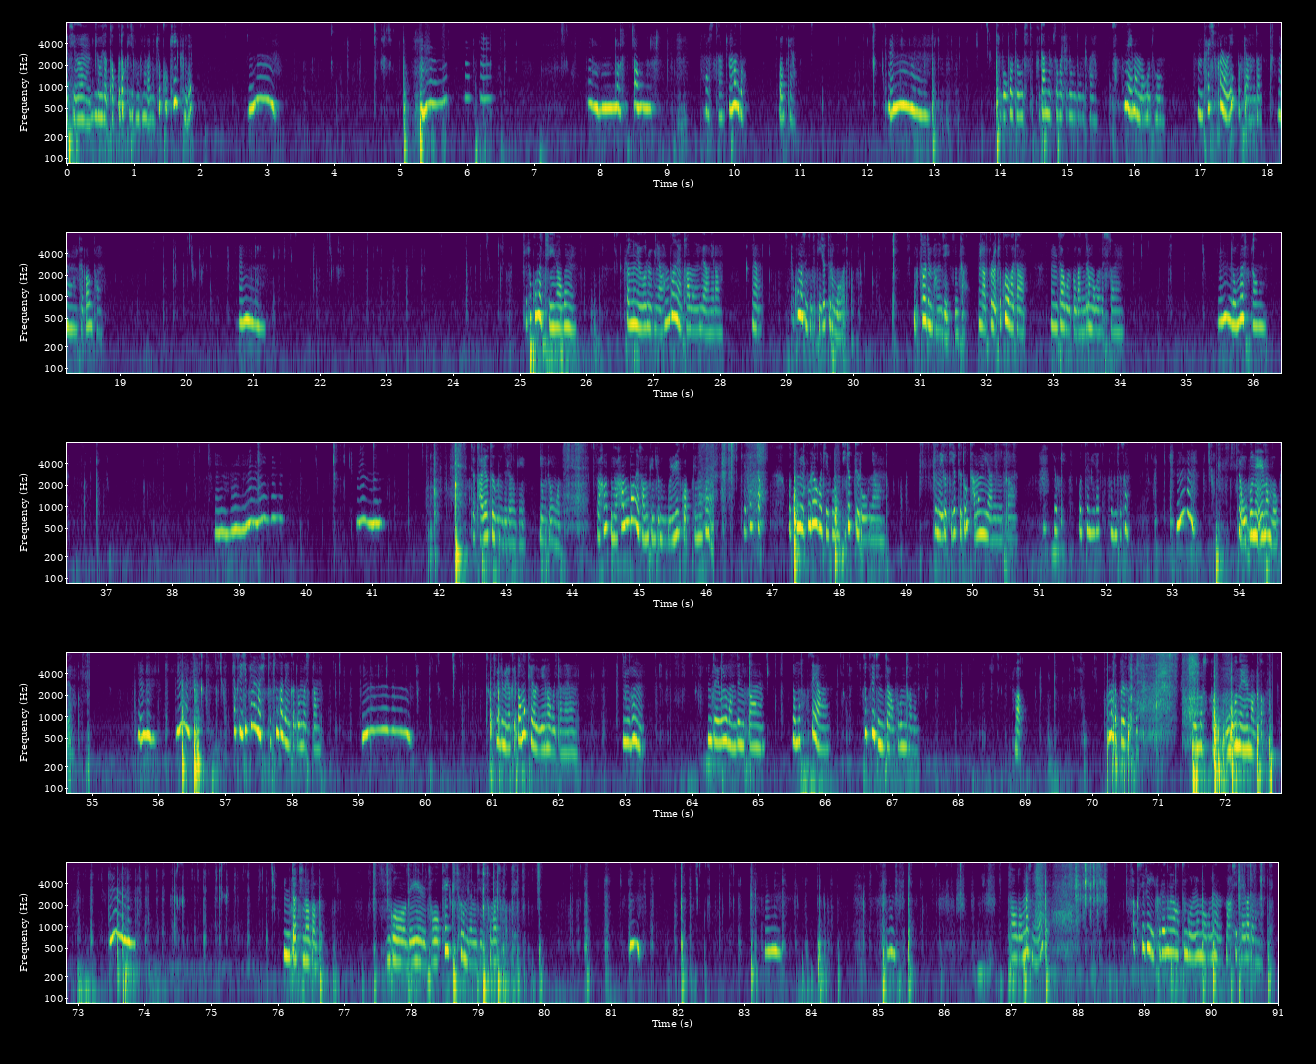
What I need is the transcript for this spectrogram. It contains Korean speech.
아 이거 지금 여기서 더 꾸덕해지면 그냥 완전 초코 케이크인데? 음. 음. 음, 맛있다. 아, 진짜 좀만 더 먹을게요. 음. 먹어도 진짜 부담이 없어가지고 너무 좋아요. 3분의 1만 먹어도 한 80칼로리밖에 안 나. 음, 대박이다. 음. 조금만 지인하고 저는 이거를 그냥 한 번에 다 먹는 게 아니라 디저트로 먹어야 돼. 묻혀진 방지 진짜. 음, 앞으로 초코 과자 음, 사고 이거 만들어 먹어야겠어. 음, 너무 맛있다. 음, 진짜 다이어트 분들에게 너무 좋은 것 같아. 한, 한 번에 다 먹긴 좀 물릴 것 같긴 해서 살짝 오트밀 뿌려가지고 디저트로 그냥 근데 이거 디저트도 다 먹는 게 아니니까 이렇게 오트밀 살짝 뿌려서 음! 진짜 5분의 1만 먹어요. 음, 음. 확실히 식품의 맛이 더 첨가되니까 너무 맛있다. 음. 요즘 이렇게 떠먹기가 유행 하고 있잖아요. 음. 진짜 만드니까 너무 속세야. 속세 진짜 보름가네. 막. 한번더 뿌려줄게. 너무 맛있다. 5분의 1만 딱. 음. 진짜 진하다. 이거 내일 더 케이크처럼 되는지 더 맛있을 것 같아. 음. 음. 아 너무 맛있네. 확실히 그래놀라 같은 거 올려 먹으면 맛이 배가 되는 것 같아.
